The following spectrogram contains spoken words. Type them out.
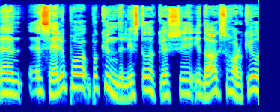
Eh, jeg ser jo på, på kundelista deres i, i, dag, så har dere jo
